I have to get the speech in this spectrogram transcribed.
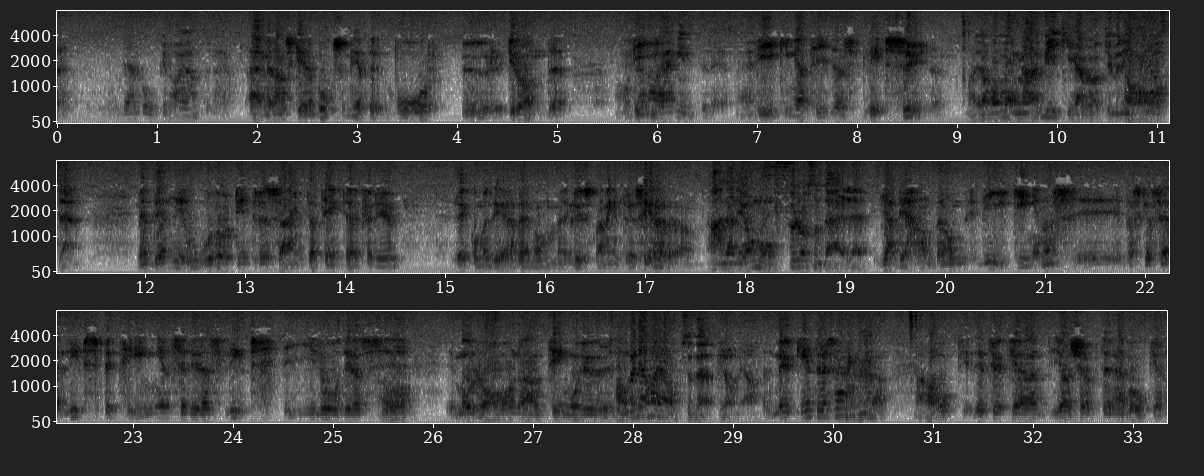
Den boken har jag inte. Nej. Nej, men han skrev en bok som heter Vår urgrund. Ja, den har jag inte läst. Nej. Vikingatidens livssyn. Ja, jag har många vikingaböcker men inte Ja. just den. Men den är oerhört intressant. Jag tänkte jag kunde ju rekommendera den om lyssnarna är intresserade. Va? Handlar det om offer och sånt där eller? Ja, det handlar om vikingarnas, eh, vad ska jag säga, livsbetingelser, deras livsstil och deras Ja. eh, moral och allting och hur... Ja, men det har jag också böcker om, ja. Mycket intressant Mm. Ja. Och det tycker jag, jag köpte den här boken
